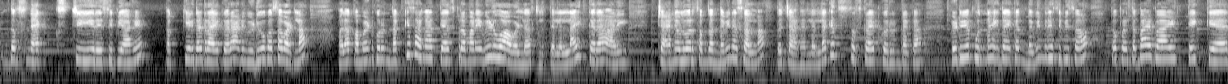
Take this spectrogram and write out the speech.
एकदम स्नॅक्सची रेसिपी आहे. नक्की एकदा ट्राय करा आणि व्हिडिओ कसा वाटला मला कमेंट करून नक्की सांगा. त्याचप्रमाणे व्हिडिओ आवडला असला त्याला लाईक करा आणि चॅनलवर समजा नवीन असाल ना तर चॅनलला लगेच सबस्क्राईब करून टाका. भेटूया पुन्हा एकदा एका नवीन रेसिपीसह तोपर्यंत बाय बाय. टेक केअर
